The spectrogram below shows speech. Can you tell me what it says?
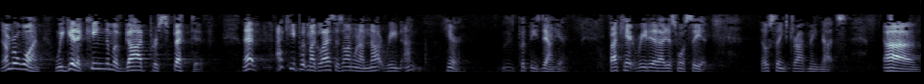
Number one, we get a kingdom of God perspective. That I keep putting my glasses on when I'm not reading. I'm here. Let's put these down here. If I can't read it, I just won't see it. Those things drive me nuts. Uh,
